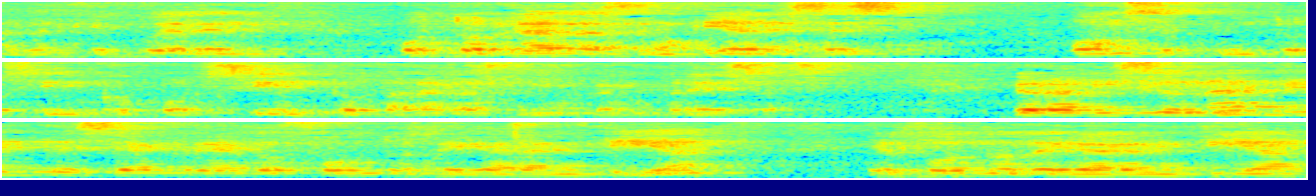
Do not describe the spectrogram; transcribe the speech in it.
a la que pueden otorgar las entidades es 11.5% para las microempresas. Pero adicionalmente se ha creado fondos de garantía, el fondo de garantía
